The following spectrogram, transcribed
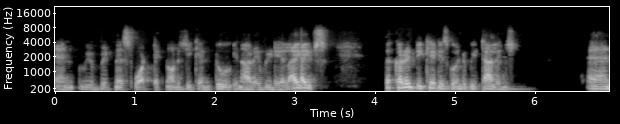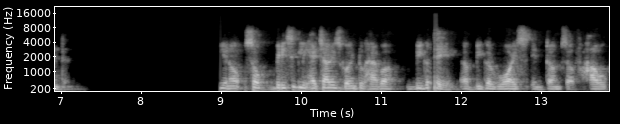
and we've witnessed what technology can do in our everyday lives, the current decade is going to be challenged. And you know, so basically, HR is going to have a bigger say, a bigger voice in terms of how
